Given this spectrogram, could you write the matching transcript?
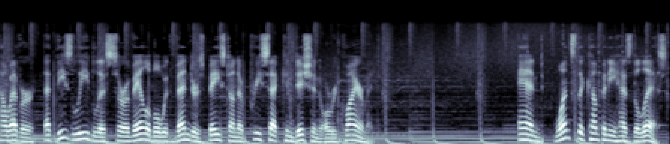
however, that these lead lists are available with vendors based on a preset condition or requirement. And, once the company has the list,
